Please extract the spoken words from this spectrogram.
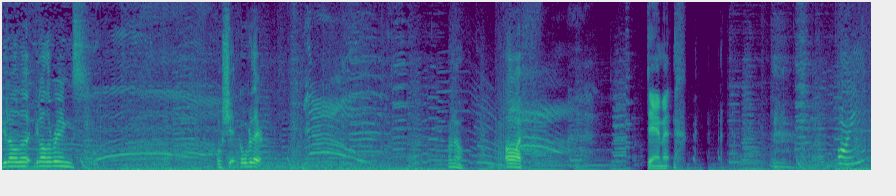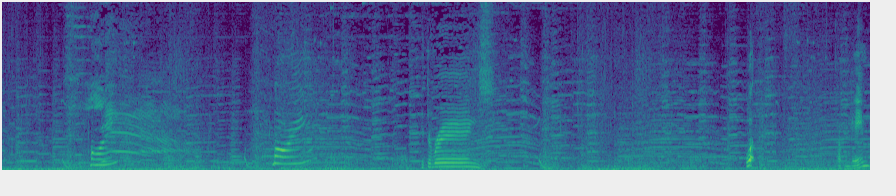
Get all the get all the rings. Oh shit! Go over there. Oh no. Oh, I. F Damn it. Boing. Boing. Boing. Get the rings. Fucking game?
